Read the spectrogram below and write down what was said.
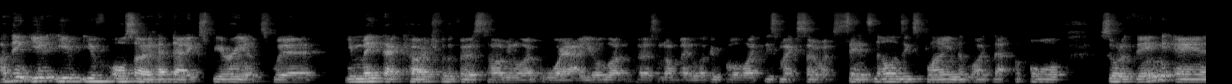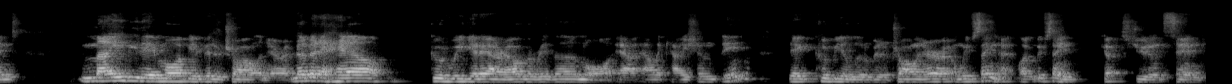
I think you, you you've also had that experience where you meet that coach for the first time, you're like, wow, you're like the person I've been looking for. Like, this makes so much sense. No one's explained it like that before, sort of thing. And maybe there might be a bit of trial and error. No matter how good we get our algorithm or our allocation thing, there could be a little bit of trial and error. And we've seen that. Like, we've seen students send,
